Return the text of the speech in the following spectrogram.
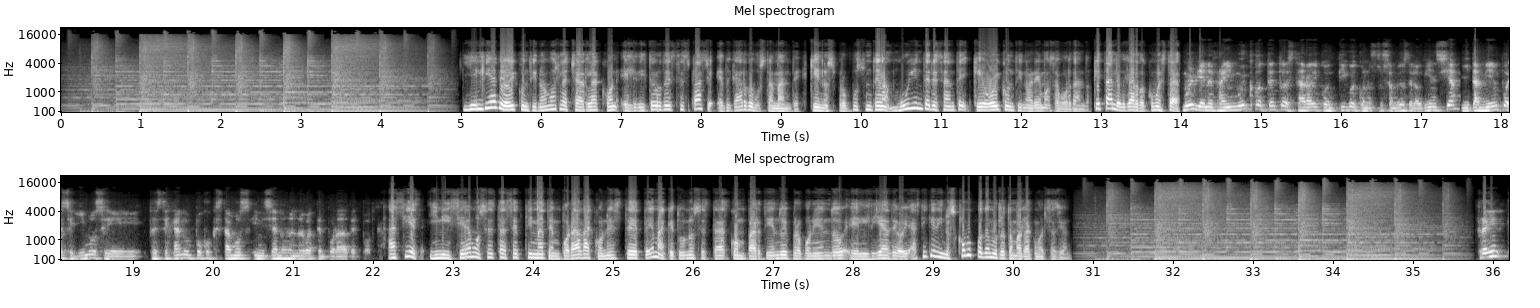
Y el día de hoy continuamos la charla con el editor de este espacio, Edgardo Bustamante, quien nos propuso un tema muy interesante que hoy continuaremos abordando. ¿Qué tal, Edgardo? ¿Cómo estás? Muy bien, Efraín, muy contento de estar hoy contigo y con nuestros amigos de la audiencia. Y también pues seguimos eh, festejando un poco que estamos iniciando una nueva temporada del podcast. Así es, iniciamos esta séptima temporada con este tema que tú nos estás compartiendo y proponiendo el día de hoy. Así que dinos, ¿cómo podemos retomar la conversación? Efraín,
